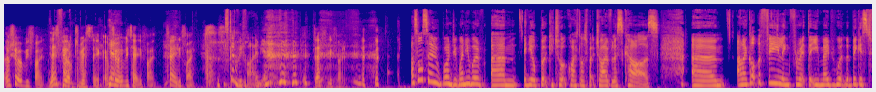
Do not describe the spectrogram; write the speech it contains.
I'm sure it'll be fine. Let's be optimistic. I'm yeah. sure it'll be totally fine. Totally fine. It's going to be fine, yeah. Definitely fine. I was also wondering when you were um, in your book, you talk quite a lot about driverless cars, um, and I got the feeling from it that you maybe weren't the biggest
